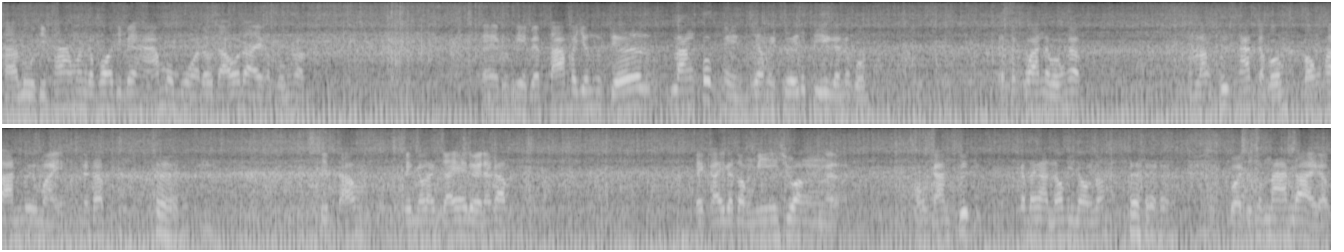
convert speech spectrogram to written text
ถ้ารู้ทิศทางมันก็พอที่ไปหามัวมัวๆเดาๆได้ครับผมครับแต่ประเภทแบบตามไปจนเจอลังปุ๊บนี่ยังไม่เคยทุกทีกันนะผม แต่สักวันนะผมครับกำลังฝึกฮัดกับผมสองพานมือใหม่นะครับติดตามเป็นกำลังใจให้ด้วยนะครับใครๆก็ต้องมีช่วง ของการฝึกกันงนั้นเนาะพี่น้องเนาะกว่าจะชำนาญได้ครับ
